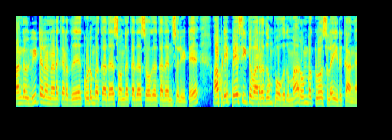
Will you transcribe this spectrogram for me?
தங்கள் வீட்டில் நடக்கிறது குடும்ப கதை சொந்த கதை சோக கதைன்னு சொல்லிட்டு அப்படியே பேசிக்கிட்டு வர்றதும் போகுதுமா ரொம்ப க்ளோஸில் இருக்காங்க.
